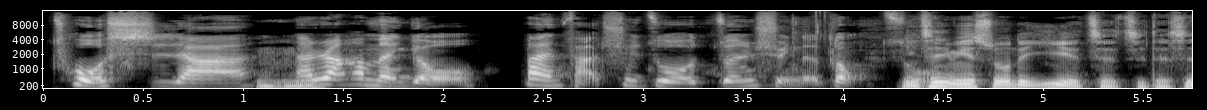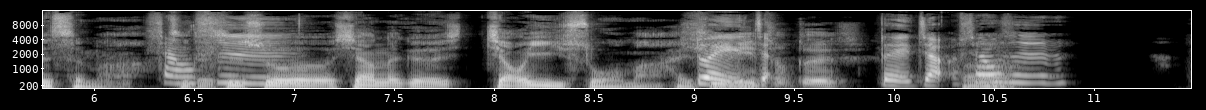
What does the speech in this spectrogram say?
措施啊，嗯那让他们有办法去做遵循的动作。你这里面说的业者指的是什么指的是是说像那个交易所吗？还是对你对。对，叫像哦是、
